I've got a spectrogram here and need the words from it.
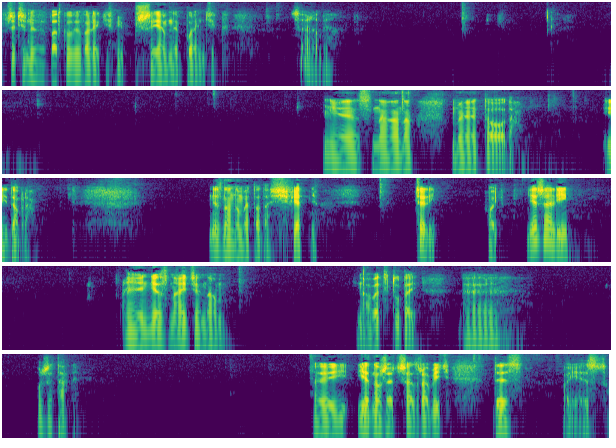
W przeciwnym wypadku wywal jakiś mi przyjemny błędzik. Co ja robię? Nieznana metoda. I dobra. Nieznana metoda. Świetnie. Czyli, oj, jeżeli e, nie znajdzie nam nawet tutaj, e, może tak. E, jedną rzecz trzeba zrobić. This, o Jezu,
